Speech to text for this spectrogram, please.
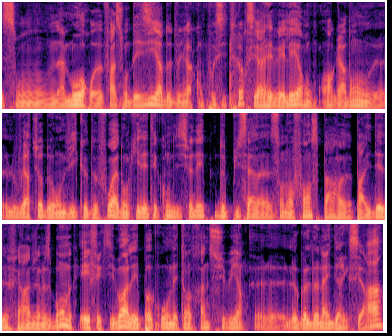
son amour, euh, enfin son désir de devenir compositeur s'est révélé en, en regardant euh, l'ouverture de On ne vit que deux fois. Donc il était conditionné depuis sa, son enfance par, par l'idée de faire un James Bond. Et effectivement, à l'époque où on était en train de subir euh, le GoldenEye d'Eric Serra,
